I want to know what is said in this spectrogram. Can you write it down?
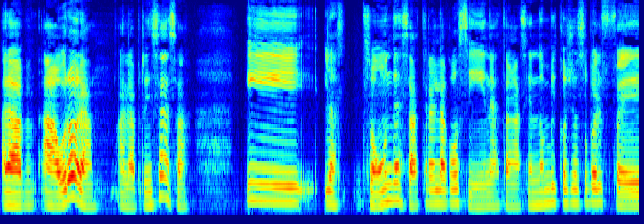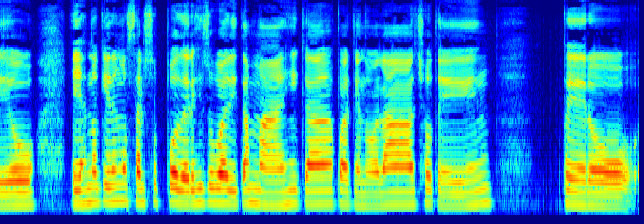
a, a Aurora, a la princesa. Y las, son un desastre en la cocina, están haciendo un bizcocho súper feo. Ellas no quieren usar sus poderes y sus varitas mágicas para que no la choteen. Pero,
